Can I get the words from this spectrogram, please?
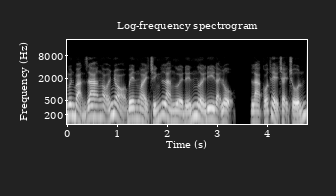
nguyên bản ra ngõ nhỏ bên ngoài chính là người đến người đi đại lộ, là có thể chạy trốn.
